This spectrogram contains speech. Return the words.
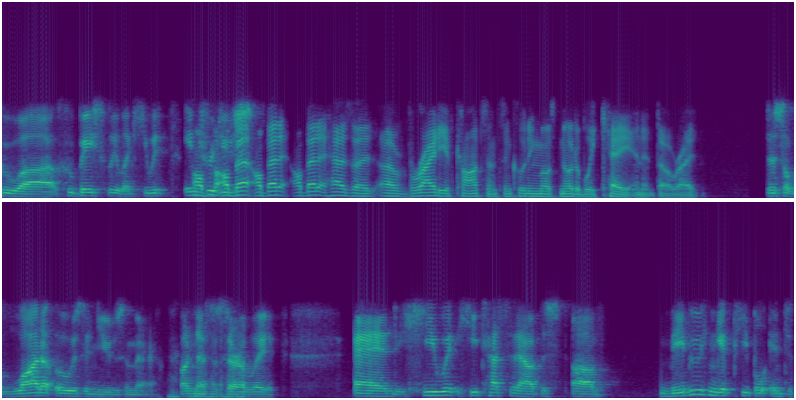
who uh, who basically like he would introduce. I'll, I'll, bet I'll bet it I'll bet it has a, a variety of consonants, including most notably K in it, though, right? There's a lot of O's and U's in there unnecessarily, and he would he tested out this of uh, maybe we can get people into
